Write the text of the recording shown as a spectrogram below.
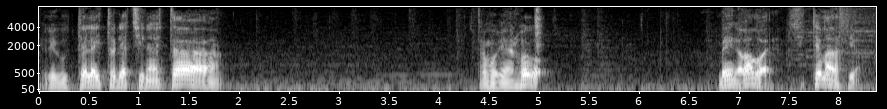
Que le guste la historia china esta Está muy bien el juego. Venga, vamos a ver Sistema de acción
